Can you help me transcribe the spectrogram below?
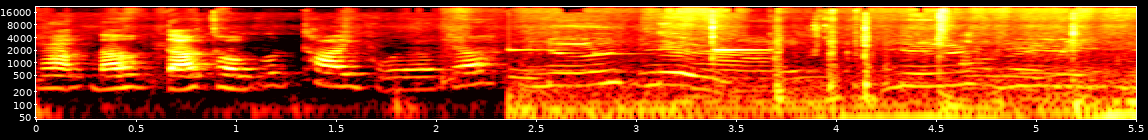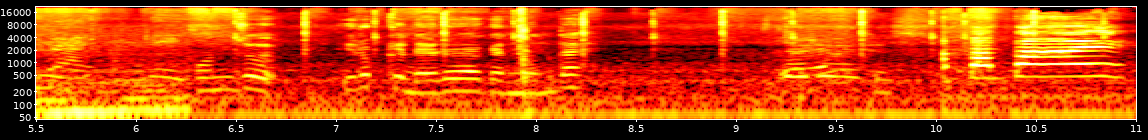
나, 나, 나 더블 타이 보여줘? 먼저 이렇게 내려야겠는데? 내려야겠어. 빠빠이.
